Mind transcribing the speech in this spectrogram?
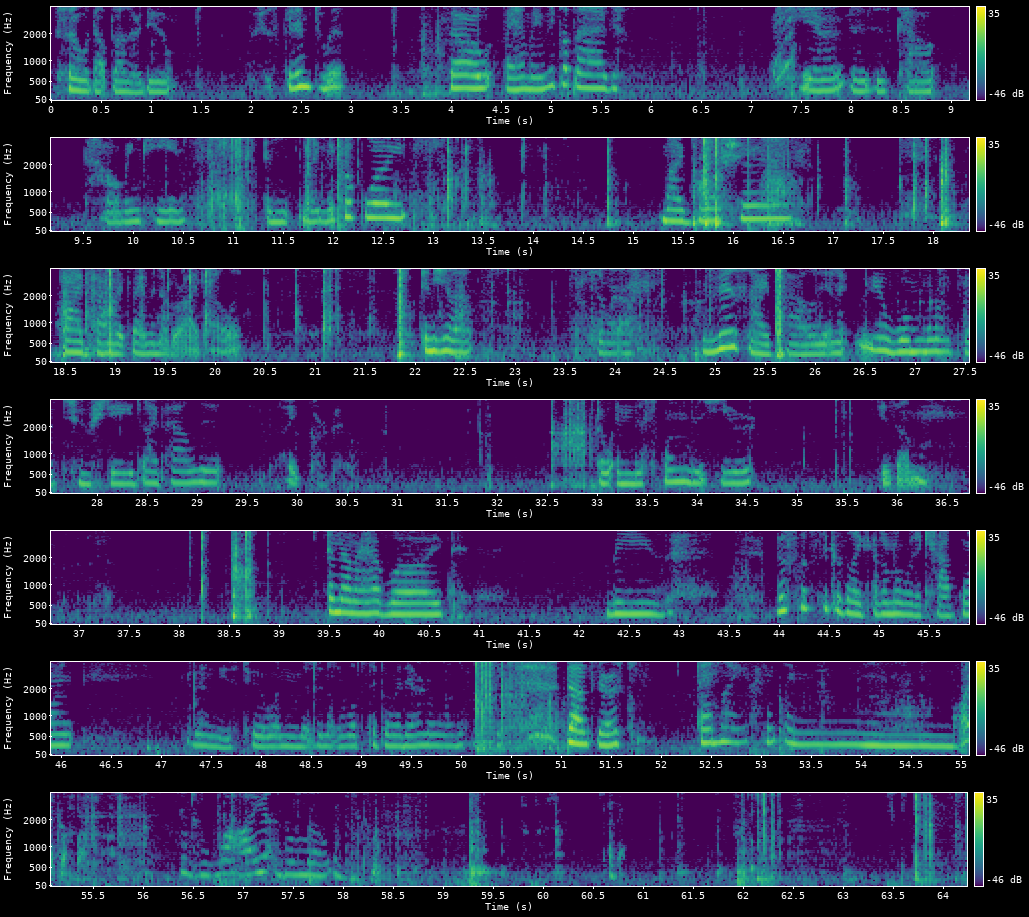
So without further ado, let's just get into it. So I have my makeup bag here. And this is Cal Calvin Klein. And my makeup wipes. My brushes. Eye palettes. I have another eye palette. And here somewhere. This eye palette, and I need one more, it's a two shades eye palette Cargo. Oh, and this one right here is, um, and then I have, like, these, this lipstick is, like, I don't know where the cap went. And then these two, and then there's another lipstick over there, and another lipstick downstairs. And like, I think my microphone is why the mode. Okay.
